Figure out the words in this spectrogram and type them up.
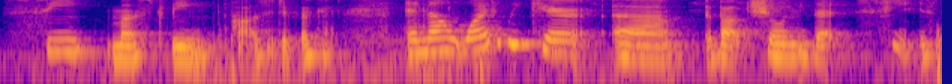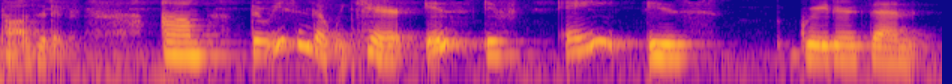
C must be positive. Okay. And now why do we care uh, about showing that C is positive? Um, the reason that we care is if A is greater than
